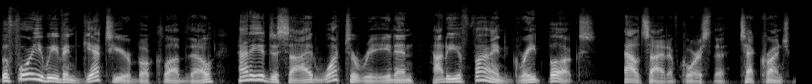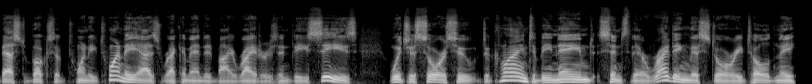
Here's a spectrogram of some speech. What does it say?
Before you even get to your book club, though, how do you decide what to read and how do you find great books? Outside, of course, the TechCrunch Best Books of 2020 as recommended by writers and VCs, which a source who declined to be named since they're writing this story told me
